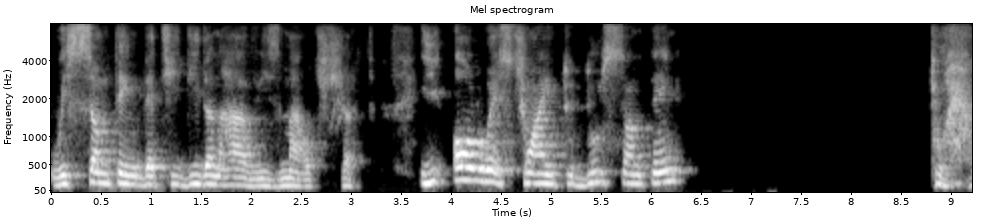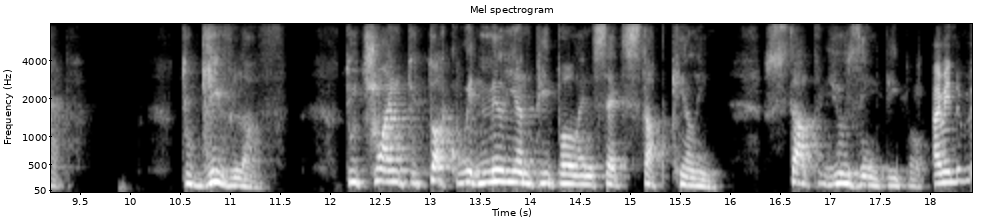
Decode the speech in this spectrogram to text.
with something that he didn't have his mouth shut. He always trying to do something to help, to give love, to trying to talk with million people and said, stop killing, stop using people. I mean,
